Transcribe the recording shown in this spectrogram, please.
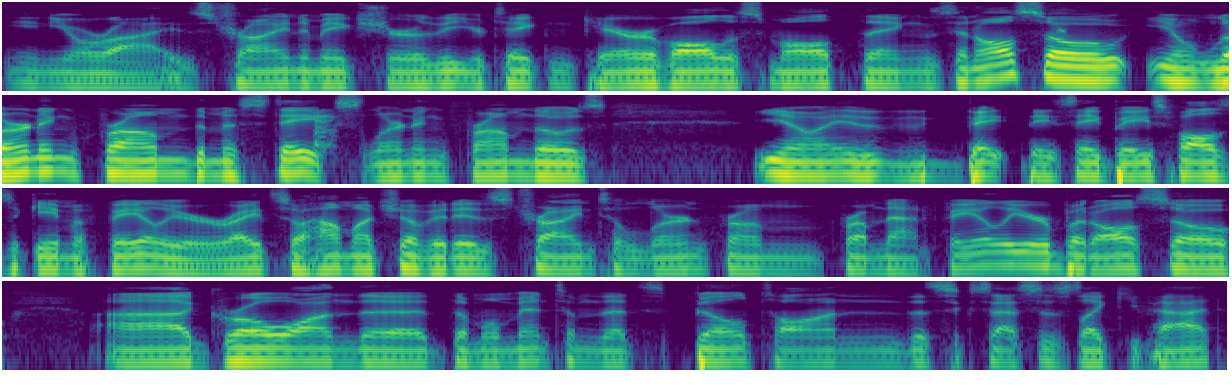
in your eyes, trying to make sure that you're taking care of all the small things and also, you know, learning from the mistakes, learning from those, you know, they say baseball is a game of failure, right? So how much of it is trying to learn from from that failure, but also uh, grow on the the momentum that's built on the successes like you've had?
